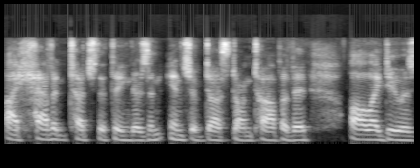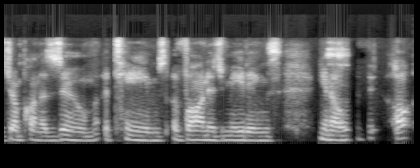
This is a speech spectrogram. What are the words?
I haven't touched the thing. There's an inch of dust on top of it. All I do is jump on a Zoom, a Teams, a Vonage meetings. You know, all,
